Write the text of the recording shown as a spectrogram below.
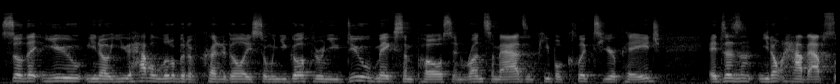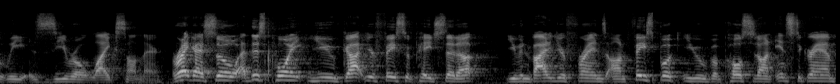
so that you you know you have a little bit of credibility. So when you go through and you do make some posts and run some ads and people click to your page it doesn't you don't have absolutely zero likes on there. All right guys so at this point you've got your Facebook page set up. You've invited your friends on Facebook. You've posted on Instagram.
